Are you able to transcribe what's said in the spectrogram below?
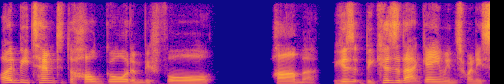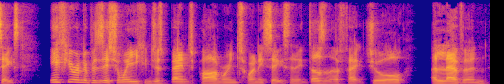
I'd be tempted to hold Gordon before Palmer because because of that game in 26. If you're in a position where you can just bench Palmer in 26 and it doesn't affect your 11,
